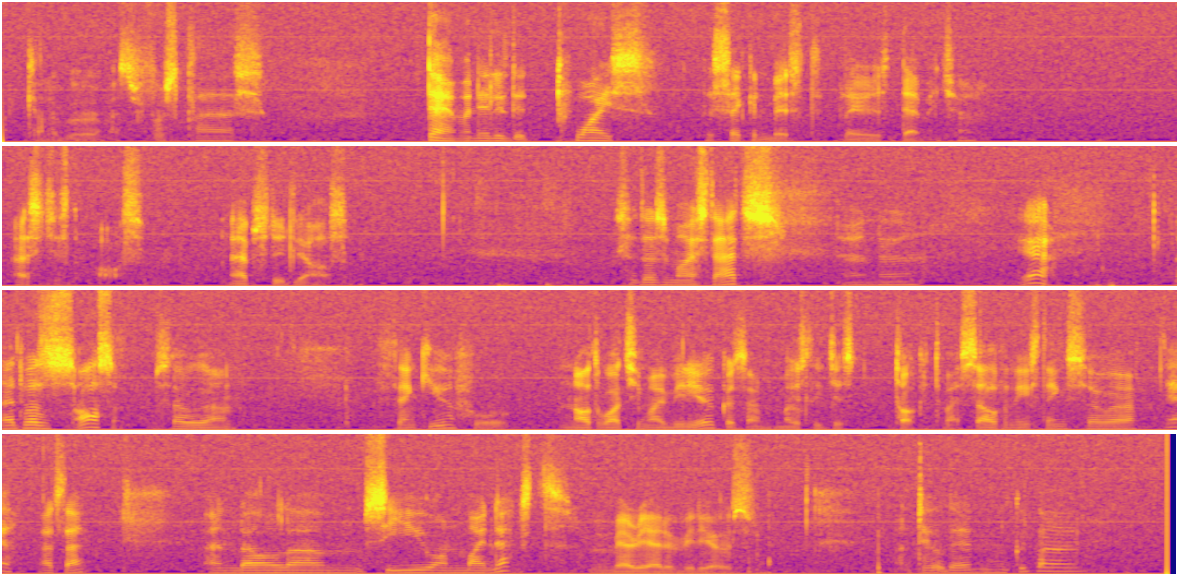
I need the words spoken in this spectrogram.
High caliber, master first class. Damn, I nearly did twice the second best player's damage, huh? That's just awesome. Absolutely awesome. So those are my stats and uh, yeah. That was awesome. So um, thank you for not watching my video because I'm mostly just talking to myself and these things so uh, yeah that's that. And I'll um, see you on my next myriad of videos. Until then goodbye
